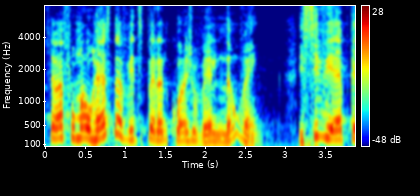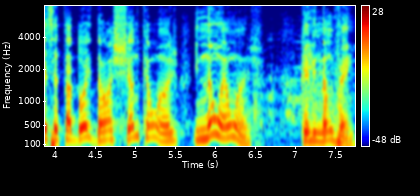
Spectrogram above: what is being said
Você vai fumar o resto da vida esperando que o anjo venha, ele não vem. E se vier, é porque você está doidão achando que é um anjo, e não é um anjo, porque ele não vem.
